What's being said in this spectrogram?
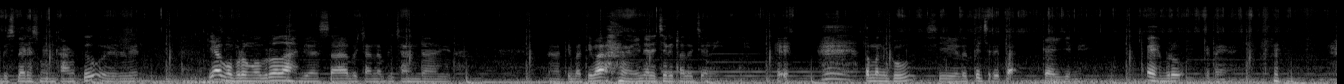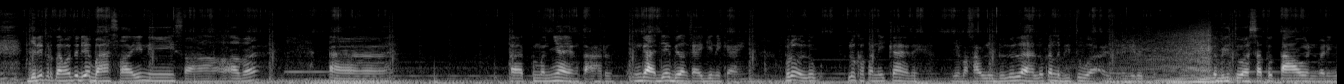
habis beres main kartu gitu kan ya ngobrol-ngobrol lah biasa bercanda-bercanda gitu. Nah tiba-tiba ini ada cerita lucu nih. Temenku si Lutfi cerita kayak gini. Eh bro katanya. Jadi pertama tuh dia bahas soal ini soal apa eh eh, temennya yang ta'aruf enggak dia bilang kayak gini kayak bro lu lu kapan nikah? katanya. Ya bakal lu dulu lah lu kan lebih tua gitu, gitu. lebih tua satu tahun paling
